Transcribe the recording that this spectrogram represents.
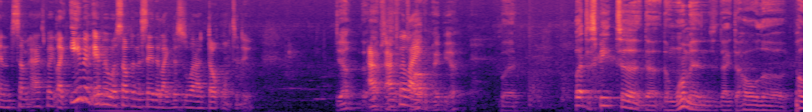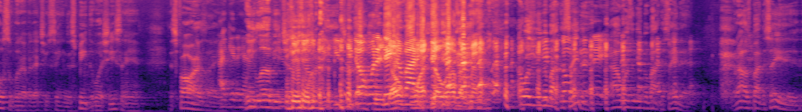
in some aspect. Like even if it was something to say that like this is what I don't want to do. Yeah, I- I feel like- maybe yeah, but but to speak to the the woman's like the whole uh, post or whatever that you seen to speak to what she's saying, as far as like I get it, we Harry. love each other. we You, you don't want to We date don't nobody. want no other man. I wasn't even You about to say wanna that. date. I wasn't even about to say that. What I was about to say is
